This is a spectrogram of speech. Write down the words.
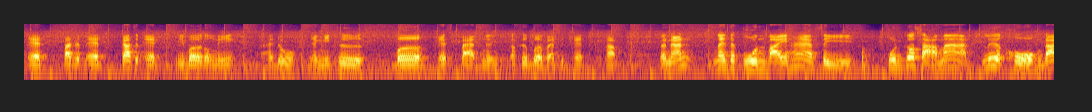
71 81 91 มีเบอร์ตรงนี้ ให้ดู อย่างนี้คือเบอร์ S81 ก็คือเบอร์ 81นะครับดังนั้นในตระกูลใบ 54 คุณก็สามารถเลือกโขงได้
